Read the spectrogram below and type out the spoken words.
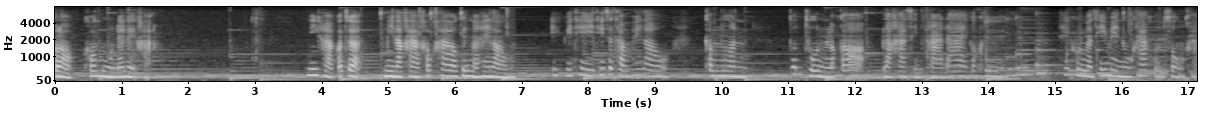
กรอกข้อมูลได้เลยค่ะ นี่ค่ะก็จะมีราคาคร่าวๆขึ้นมาให้เรา อีกวิธีที่จะทำให้เราคำนวณต้นทุนแล้วก็ราคาสินค้าได้ก็คือ ให้คุณมาที่เมนูค่าขนส่งค่ะ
